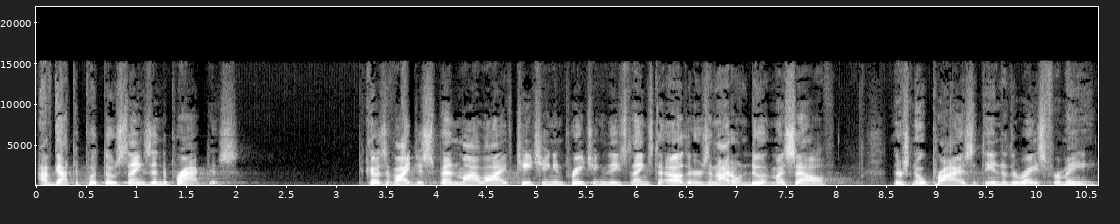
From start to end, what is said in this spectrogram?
I've got to put those things into practice. Because if I just spend my life teaching and preaching these things to others and I don't do it myself, there's no prize at the end of the race for me.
